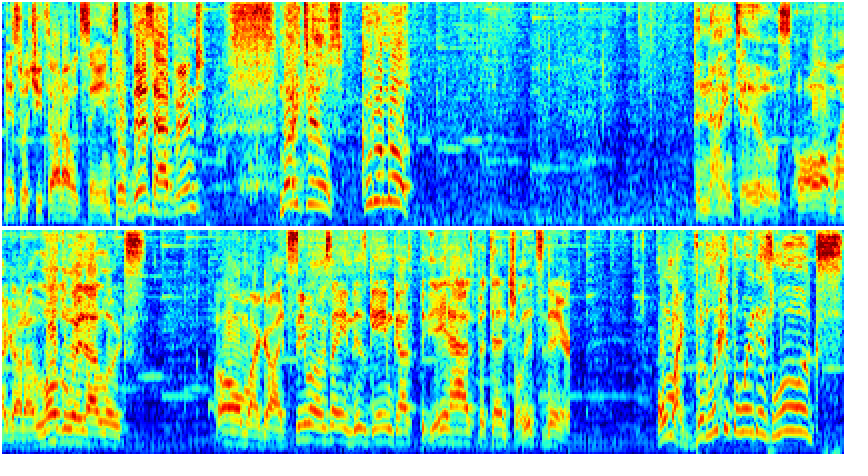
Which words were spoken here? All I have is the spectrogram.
That's what you thought I would say until this happened! Nine Tails! Kurama! The Nine Tails. Oh my god, I love the way that looks. Oh my god, see what I'm saying? This game got- it has potential, it's there. Oh my- but look at the way this looks!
